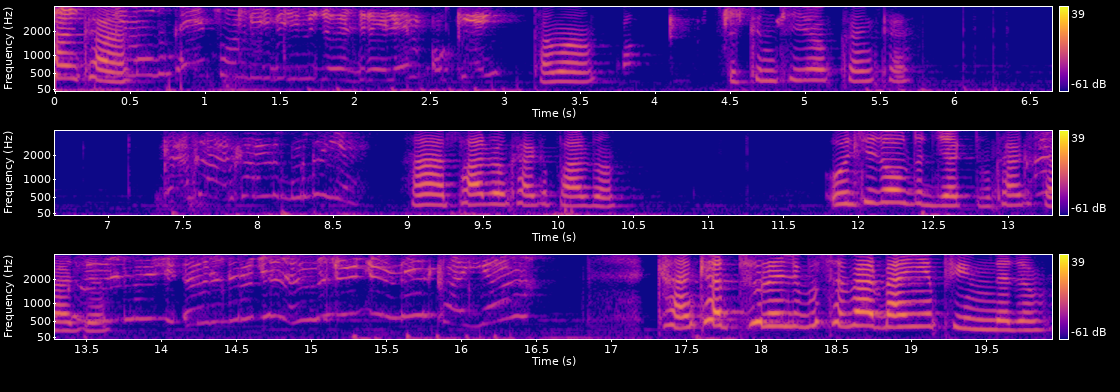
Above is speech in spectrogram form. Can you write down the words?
kanka? En son birbirimizi öldürelim, okey? Tamam. Sıkıntı yok kanka. Kanka arkamda buradayım. Ha pardon kanka pardon. Ulti dolduracaktım kanka sadece. Kanka Turel'i bu sefer ben yapayım dedim.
